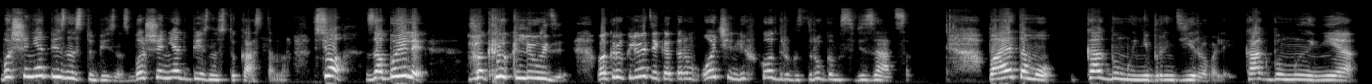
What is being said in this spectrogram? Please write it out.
Больше нет бизнес to бизнес, больше нет бизнес to customer. Все, забыли, вокруг люди, вокруг люди, которым очень легко друг с другом связаться. Поэтому, как бы мы ни брендировали, как бы мы не,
